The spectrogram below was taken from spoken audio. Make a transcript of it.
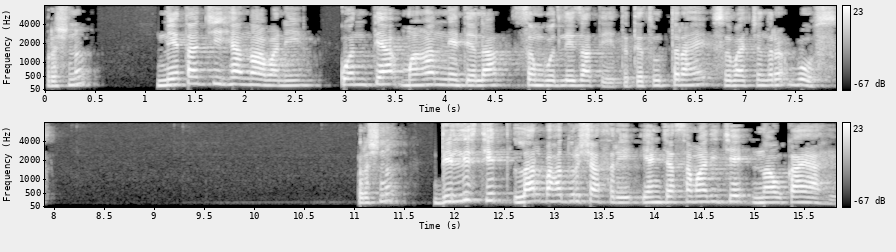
प्रश्न नेताजी ह्या नावाने कोणत्या महान नेत्याला संबोधले जाते? तर त्याचं उत्तर आहे सुभाषचंद्र बोस. प्रश्न दिल्ली स्थित लाल बहादूर शास्त्री यांच्या समाधीचे नाव काय आहे?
